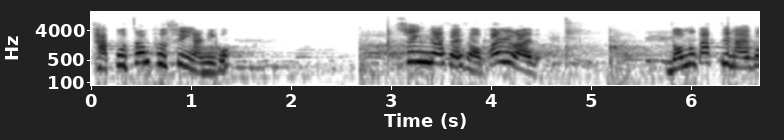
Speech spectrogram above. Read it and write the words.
잡고 점프 스윙 아니고 스윙 자세에서 빨리 와야 돼. 너무 깎지 말고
